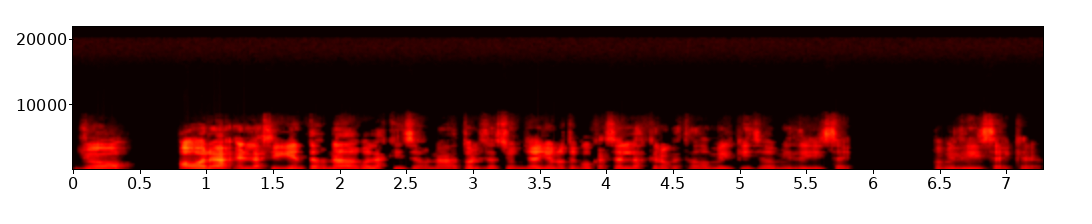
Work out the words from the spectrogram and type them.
Yo ahora en la siguiente jornada con las 15 jornadas de actualización, ya yo no tengo que hacerlas, creo que hasta 2015-2016. 2016 creo.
